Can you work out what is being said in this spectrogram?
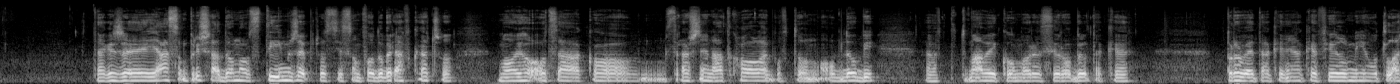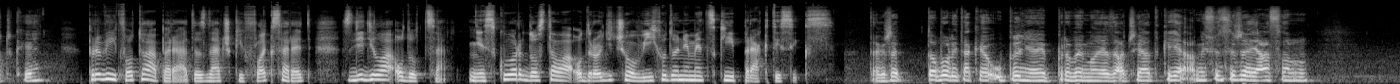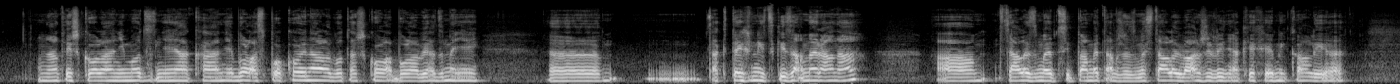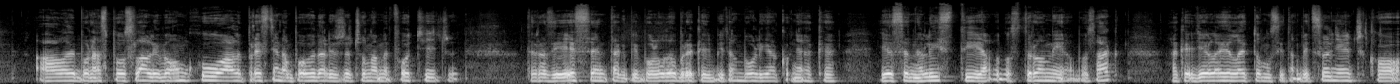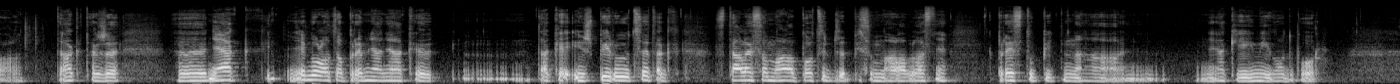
Takže ja som prišla domov s tým, že proste som fotografka, čo môjho otca ako strašne nadchlo, lebo v tom období v tmavej komore si robil také prvé také nejaké filmy, otlačky. Prvý fotoaparát značky Flexaret zdedila od otca. Neskôr dostala od rodičov východonemecký Practisix. Takže to boli také úplne prvé moje začiatky a myslím si, že ja som na tej škole ani moc nejaká nebola spokojná, lebo tá škola bola viac menej e, tak technicky zameraná a stále sme, si pamätám, že sme stále vážili nejaké chemikálie, alebo nás poslali vonku, ale presne nám povedali, že čo máme fotiť, že teraz je jeseň, tak by bolo dobre, keď by tam boli ako nejaké jesenné listy, alebo stromy, alebo tak. A keď je leto, musí tam byť slniečko, a tak. Takže e, nejak, nebolo to pre mňa nejaké také inšpirujúce, tak stále som mala pocit, že by som mala vlastne prestúpiť na nejaký iný odbor.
